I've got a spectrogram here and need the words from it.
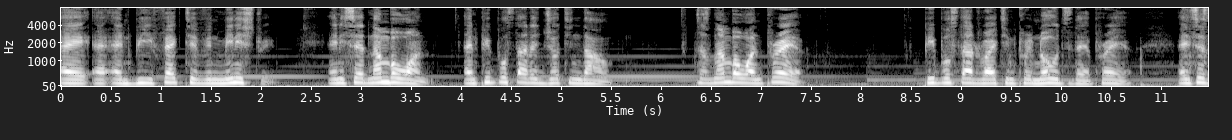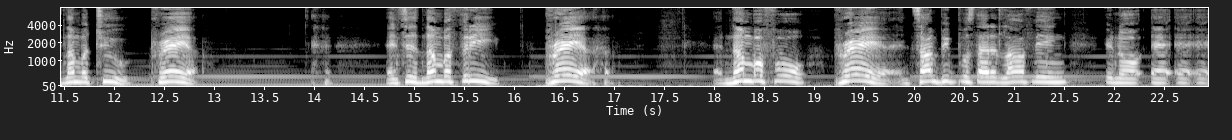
a, a, and be effective in ministry. And he said, number one, and people started jotting down. It says, number one, prayer people start writing prayer notes there, prayer. And it says number two, prayer. and it says number three, prayer. And number four, prayer. And some people started laughing, you know, uh, uh, uh,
